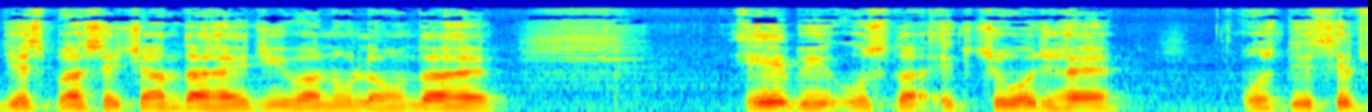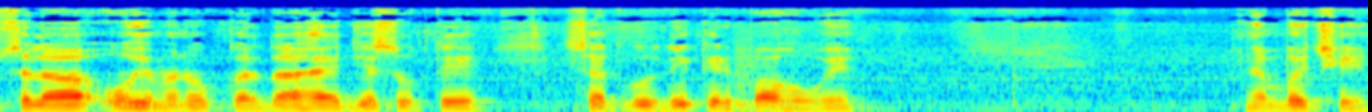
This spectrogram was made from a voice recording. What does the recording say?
ਜਿਸ ਪਾਸੇ ਚਾਹੁੰਦਾ ਹੈ, ਜੀਵਾਂ ਨੂੰ ਲਾਉਂਦਾ ਹੈ, ਇਹ ਵੀ ਉਸ ਦਾ ਇੱਕ ਚੋਜ ਹੈ। ਉਸ ਦੀ ਸਿਫਤ ਸਲਾਹ ਉਹੀ ਮਨੁੱਖ ਕਰਦਾ ਹੈ, ਜਿਸ ਉੱਤੇ ਸਤਿਗੁਰ ਦੀ ਕਿਰਪਾ ਹੋਵੇ। ਨੰਬਰ 6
